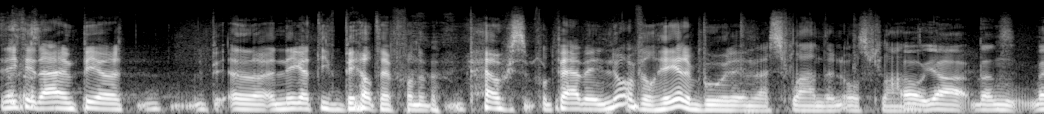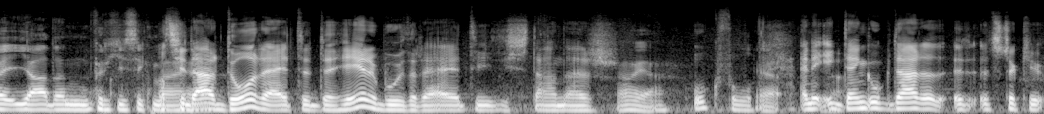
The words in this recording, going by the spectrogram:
Denk dat je daar een, PR eh, een negatief beeld hebt van de Belgische... Want wij hebben enorm veel herenboeren in West-Vlaanderen en Oost-Vlaanderen. Oh ja, dan, ja, dan vergis ik me. Als je daar doorrijdt, de, de herenboerderijen, die, die staan daar Oh ja, ook vol. ja. En ik, denk ook daar het, het stukje,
